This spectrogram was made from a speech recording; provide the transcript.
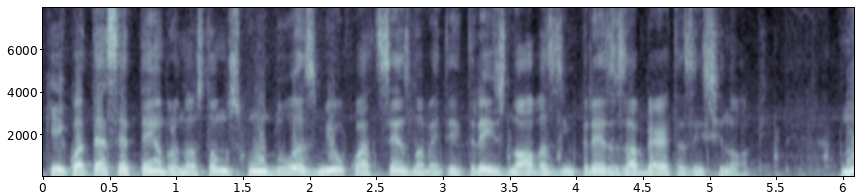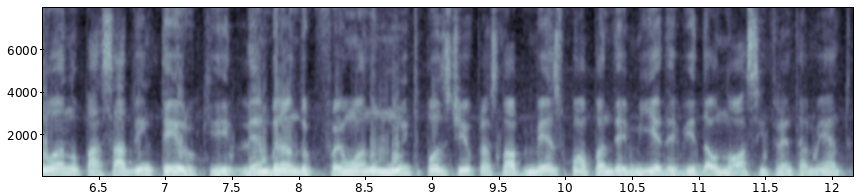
Kiko, até setembro nós estamos com 2.493 novas empresas abertas em Sinop. No ano passado inteiro, que lembrando que foi um ano muito positivo para Sinop, mesmo com a pandemia, devido ao nosso enfrentamento,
